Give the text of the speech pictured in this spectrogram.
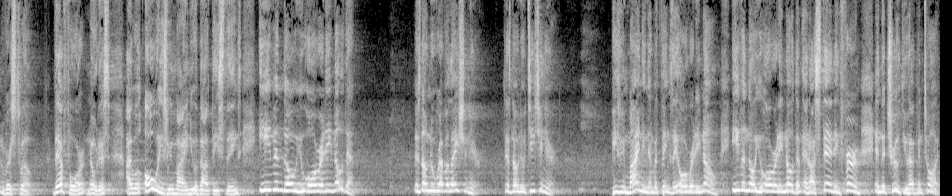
Verse 12. Therefore, notice, I will always remind you about these things, even though you already know them. There's no new revelation here, there's no new teaching here. He's reminding them of things they already know, even though you already know them and are standing firm in the truth you have been taught.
